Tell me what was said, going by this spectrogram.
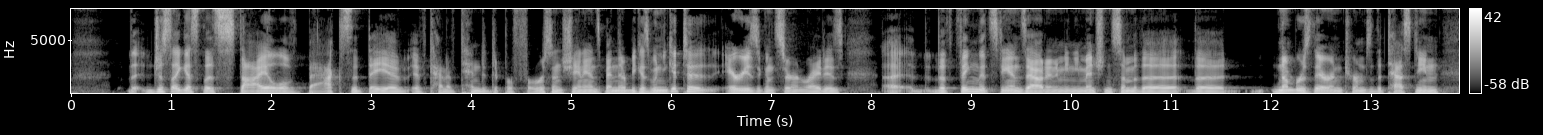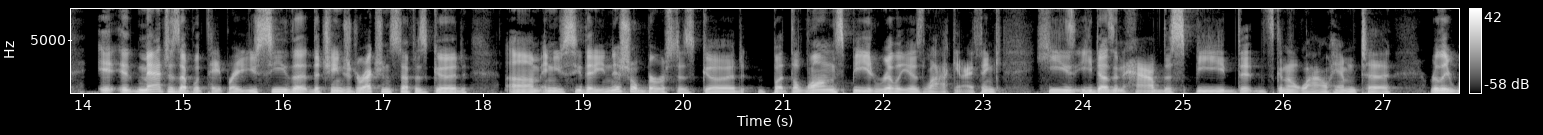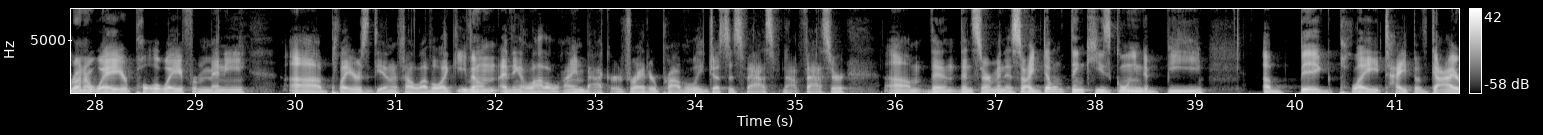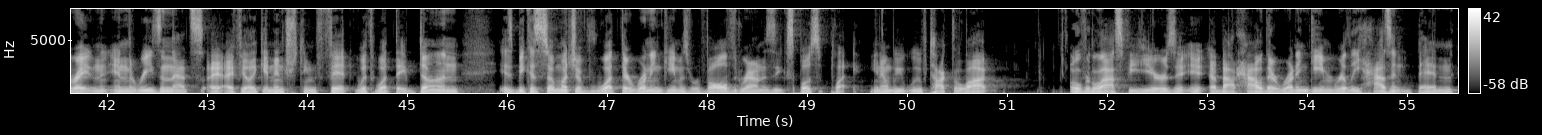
just I guess the style of backs that they have, have kind of tended to prefer since Shanahan's been there. Because when you get to areas of concern, right, is uh, the thing that stands out. And I mean, you mentioned some of the the numbers there in terms of the testing. It, it matches up with tape, right? You see the the change of direction stuff is good. Um, and you see that initial burst is good, but the long speed really is lacking. I think he's he doesn't have the speed that's going to allow him to really run away or pull away from many uh, players at the NFL level. Like even I think a lot of linebackers, right, are probably just as fast, if not faster, um, than than Sermon is. So I don't think he's going to be a big play type of guy, right? And, and the reason that's I, I feel like an interesting fit with what they've done is because so much of what their running game is revolved around is the explosive play. You know, we, we've talked a lot over the last few years about how their running game really hasn't been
